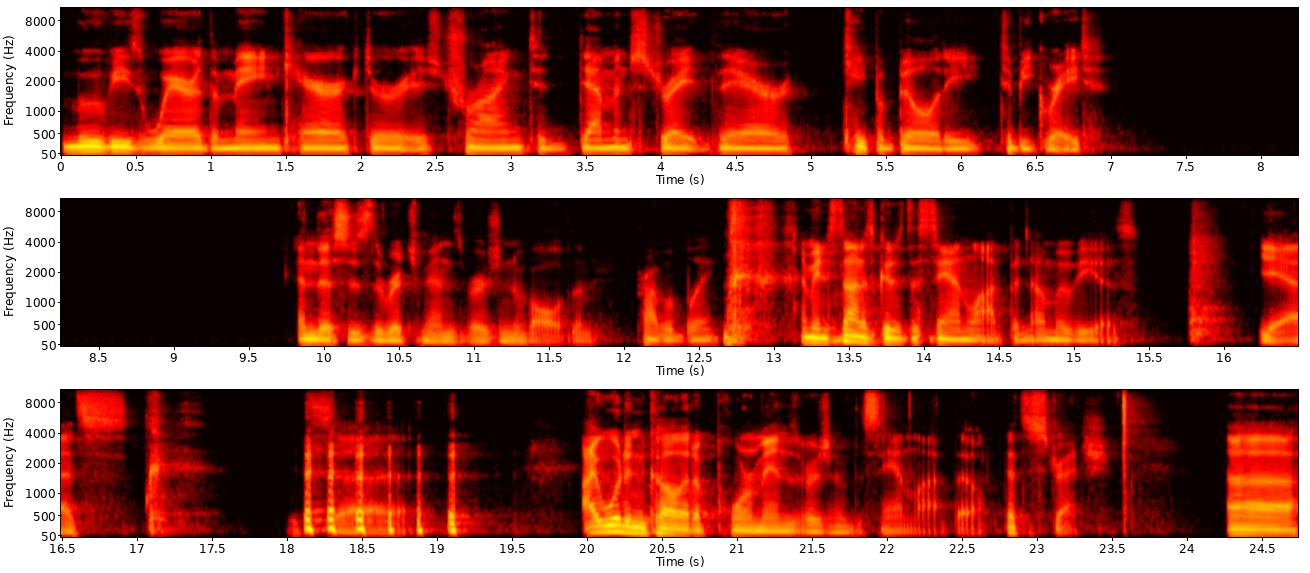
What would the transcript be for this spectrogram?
movies where the main character is trying to demonstrate their capability to be great. And this is the rich man's version of all of them. Probably. I mean, it's not as good as The Sandlot, but no movie is. Yeah, it's it's uh I wouldn't call it a poor man's version of the Sandlot though. That's a stretch. Uh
